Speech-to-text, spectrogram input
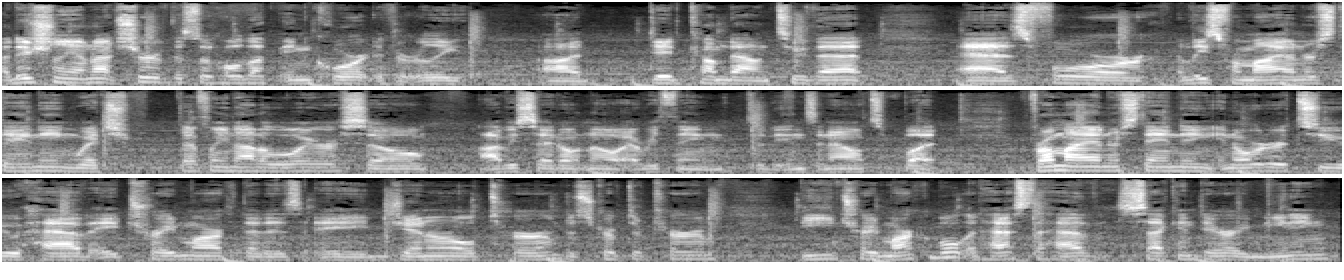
Additionally, I'm not sure if this would hold up in court if it really uh, did come down to that. As for, at least from my understanding, which definitely not a lawyer, so obviously I don't know everything to the ins and outs, but from my understanding, in order to have a trademark that is a general term, descriptive term, be trademarkable, it has to have secondary meaning.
